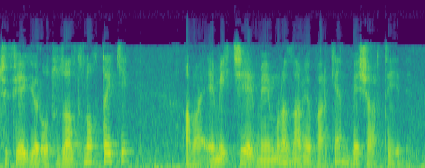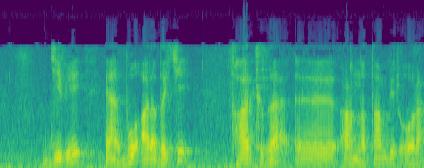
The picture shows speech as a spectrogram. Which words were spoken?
TÜFE'ye göre 36.2 ama emekçiye, memura zam yaparken 5 artı 7 gibi yani bu aradaki farkı da e, anlatan bir oran.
